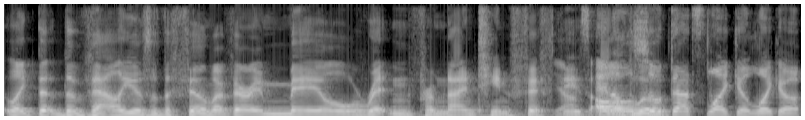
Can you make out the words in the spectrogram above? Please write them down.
like the the values of the film are very male written from 1950s. Yeah. And also, the- that's like a like a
